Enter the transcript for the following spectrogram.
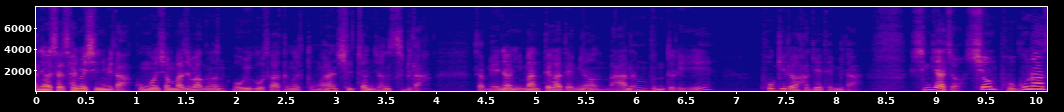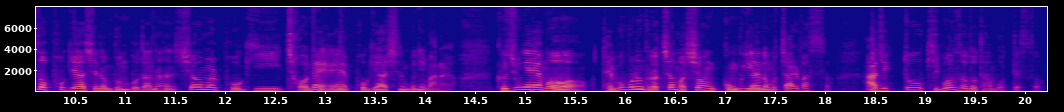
안녕하세요. 삶의신입니다. 공무원 시험 마지막은 모의고사 등을 통한 실전 연습이다. 자, 매년 이맘때가 되면 많은 분들이 포기를 하게 됩니다. 신기하죠? 시험 보고 나서 포기하시는 분보다는 시험을 보기 전에 포기하시는 분이 많아요. 그 중에 뭐 대부분은 그렇죠. 뭐 시험 공부 기간이 너무 짧았어. 아직도 기본서도 다 못 됐어.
